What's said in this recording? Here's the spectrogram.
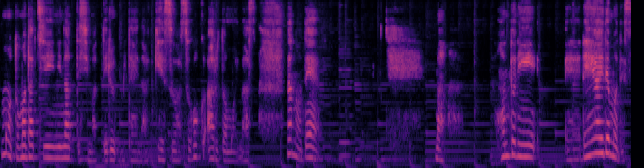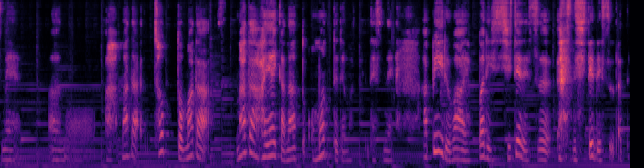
もう友達になってしまってるみたいなケースはすごくあると思います。なので、まあ、本当に、えー、恋愛でもですね、あの、あ、まだ、ちょっとまだ、まだ早いかなと思ってでもですね、アピールはやっぱりしてです、してです、だって、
